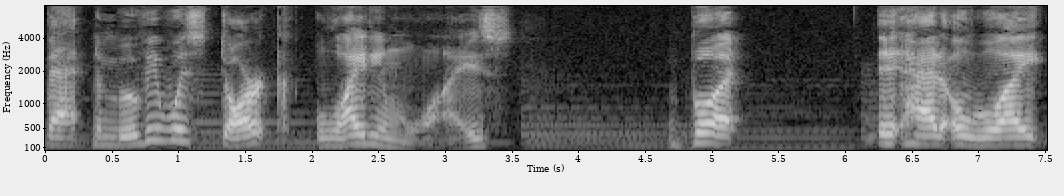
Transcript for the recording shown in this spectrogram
that the movie was dark lighting wise, but it had a light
